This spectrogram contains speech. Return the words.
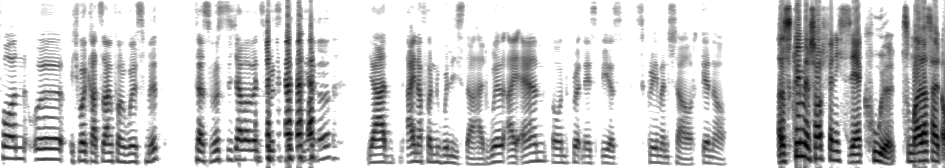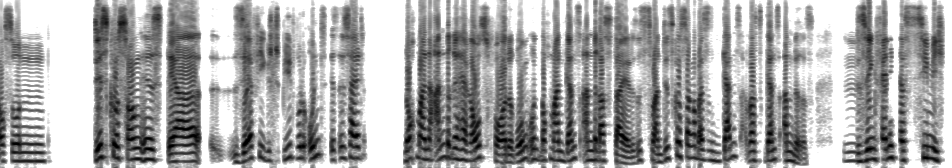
von, äh, ich wollte gerade sagen von Will Smith. Das wüsste ich aber, wenn es Will Smith wäre. Ja, einer von Willys da halt. Will I Am und Britney Spears. Scream and Shout, genau. Also Scream and Shout fände ich sehr cool. Zumal das halt auch so ein Disco-Song ist, der äh, sehr viel gespielt wurde und es ist halt nochmal eine andere Herausforderung und nochmal ein ganz anderer Style. Das ist zwar ein Disco-Song, aber es ist ein ganz, was ganz anderes. Mhm. Deswegen fände ich das ziemlich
